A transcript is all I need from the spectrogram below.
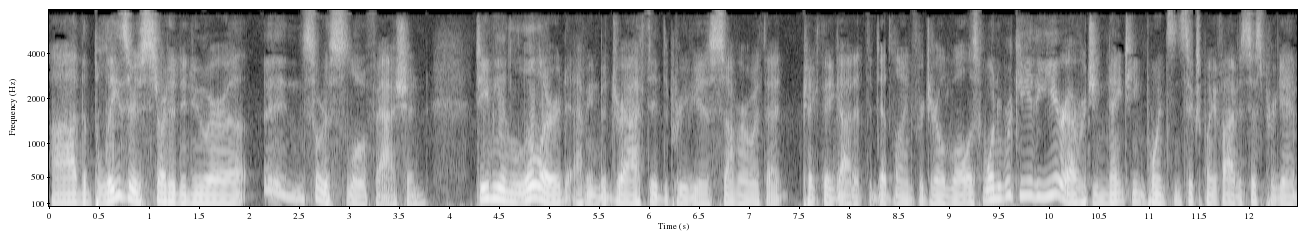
Uh, the Blazers started a new era in sort of slow fashion. Damian Lillard, having been drafted the previous summer with that pick they got at the deadline for Gerald Wallace, won Rookie of the Year, averaging 19 points and 6.5 assists per game.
